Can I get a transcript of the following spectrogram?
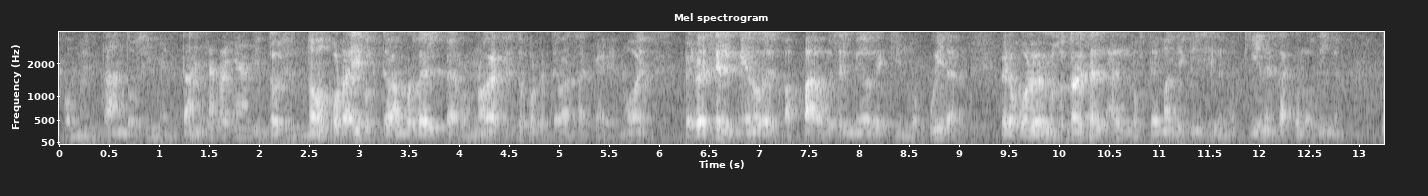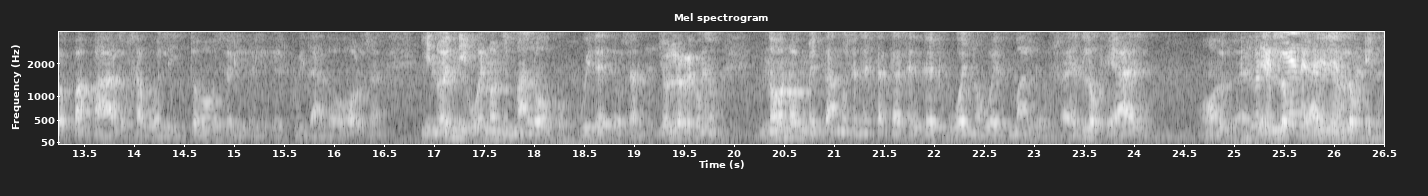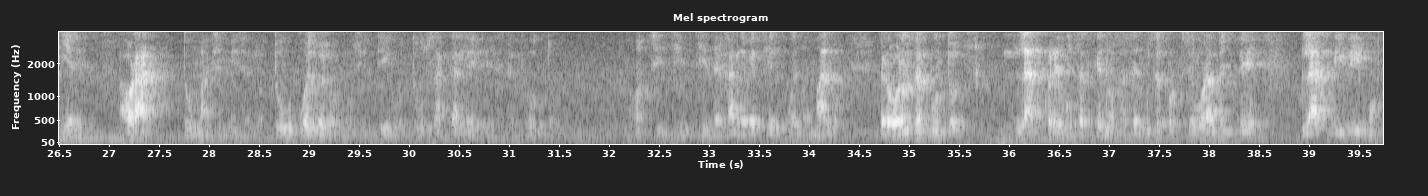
fomentando, cimentando. Desarrollando. Entonces, no por ahí porque te va a morder el perro, no hagas esto porque te vas a caer, ¿no? Pero es el miedo del papá o es el miedo de quien lo cuida. Pero volvemos otra vez a, a los temas difíciles, ¿no? ¿Quién está con los niños? Los papás, los abuelitos, el, el- el cuidador, o sea, y no es ni bueno ni mal, ojo, cuide, o sea, yo le recomiendo, no nos metamos en esta clase de es bueno o es malo, o sea, es lo que hay, ¿no? O sea, Es lo es que lo tienes en hay, es lo que tienes. Ahora tú maximízalo, tú vuélvelo positivo, tú sácale este fruto, ¿no? sin, sin, sin dejar de ver si es bueno o malo. Pero volvemos al punto, las preguntas que nos hacemos es porque seguramente las vivimos.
